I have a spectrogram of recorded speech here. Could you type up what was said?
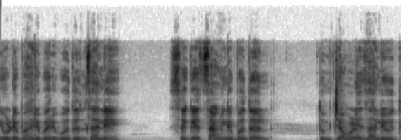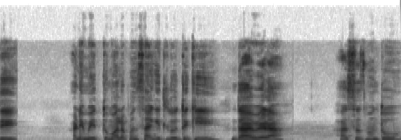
एवढे भारी भारी बदल झाले. सगळे चांगले बदल तुमच्यामुळे झाले होते. आणि मी तुम्हाला पण सांगितलं होतं की दहा वेळा हसत म्हणतो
